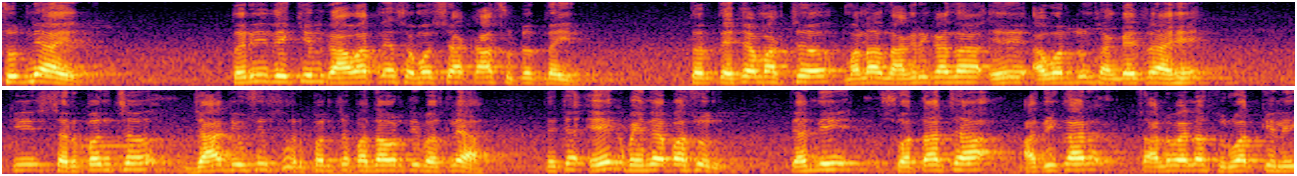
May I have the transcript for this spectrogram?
सुज्ञ आहेत तरी देखील गावातल्या समस्या का सुटत नाहीत? तर त्याच्यामागचं मला नागरिकांना हे आवर्जून सांगायचं आहे की सरपंच ज्या दिवशी सरपंच पदावरती बसल्या त्याच्या एक महिन्यापासून त्यांनी स्वतःचा अधिकार चालवायला सुरुवात केली.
